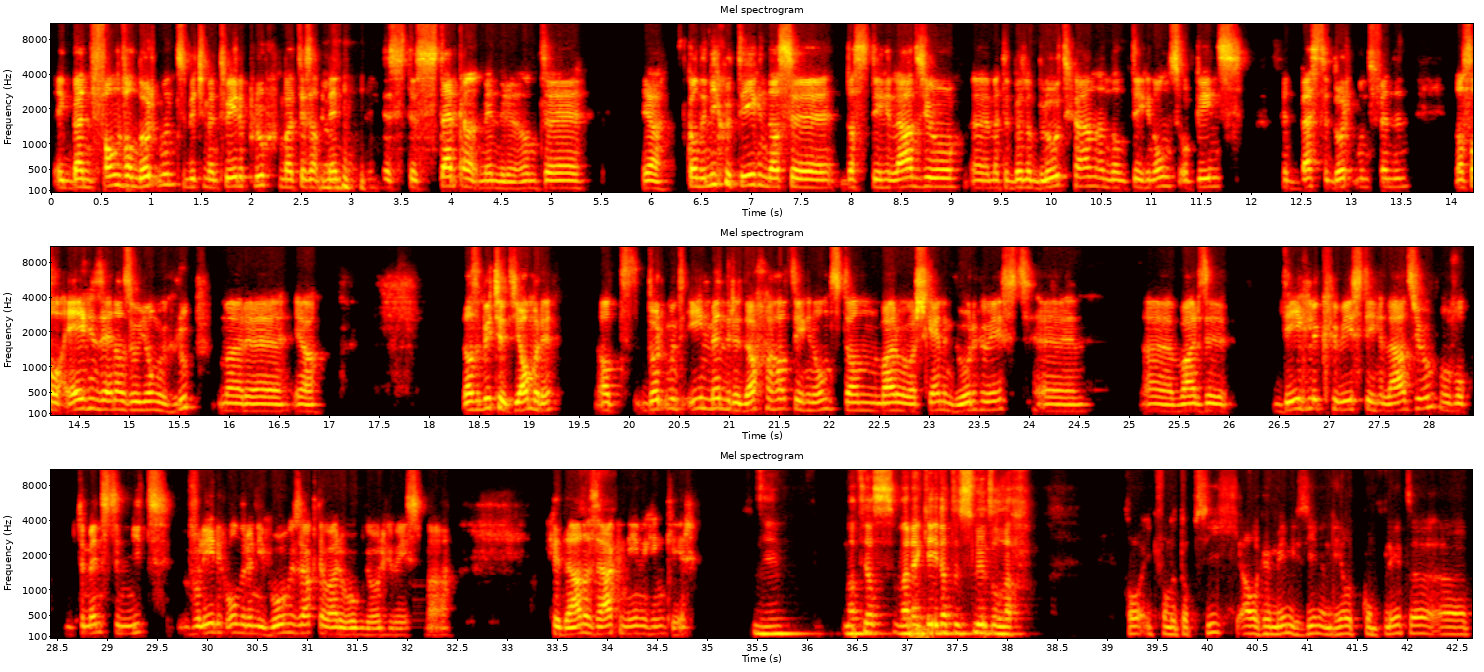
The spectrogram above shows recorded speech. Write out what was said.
ik ben fan van Dortmund, een beetje mijn tweede ploeg, maar het is, aan het, is, het is sterk aan het minderen. Want uh, ja, ik kan er niet goed tegen dat ze, dat ze tegen Lazio uh, met de billen bloot gaan en dan tegen ons opeens het beste Dortmund vinden. Dat zal eigen zijn aan zo'n jonge groep, maar ja, dat is een beetje het jammer. Hè. Had Dortmund één mindere dag gehad tegen ons, dan waren we waarschijnlijk door geweest. Uh, waren ze degelijk geweest tegen Lazio, of op, tenminste niet volledig onder een niveau gezakt, dan waren we ook door geweest. Maar gedane zaken nemen geen keer. Nee. Matthias, waar denk jij dat de sleutel lag? Oh, ik vond het op zich algemeen gezien een heel complete uh,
